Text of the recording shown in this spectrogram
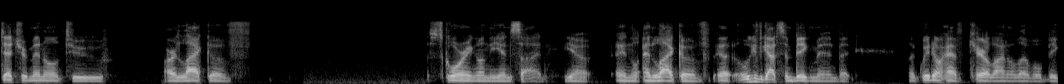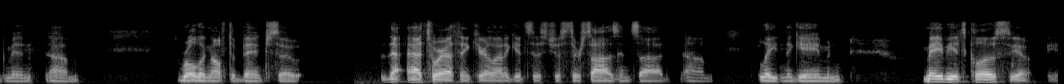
detrimental to our lack of scoring on the inside, you know, and and lack of uh, we've got some big men, but like we don't have Carolina level big men um, rolling off the bench. So that that's where I think Carolina gets this just their size inside um, late in the game, and maybe it's close. You know,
